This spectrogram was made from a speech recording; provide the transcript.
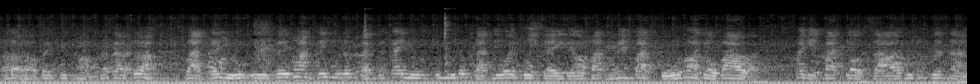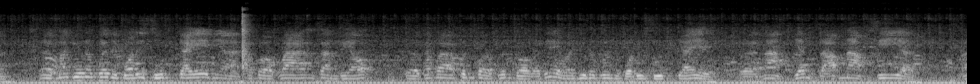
เออไปขึ้นห้องนะครับก็บ้านเคยอยู่เคยนอนเคยอยู่น้ำกันก็เคยอยู่อยู่น้ำกันนี่ไว้ตกใจเดี๋ยวบ้านแม่บ้านโตนอเจ้าบ่าวอะไมาเห็นบ้านเจ้าสาวอยู่น้ำเพื่อนนะ เออมาอยู่น้ำเพื่อนในบริสุทธิ์ใจเนี่ยเขาบอกว่าสั่นเดียวเออคำว่าเพิ่นบอกเพิ่นบอกว่าเด้ว่าอยู่น้ำเพื่อนในบริสุทธิ์ใจเออน้ำเย็นสามน้ำสี่อะเอ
